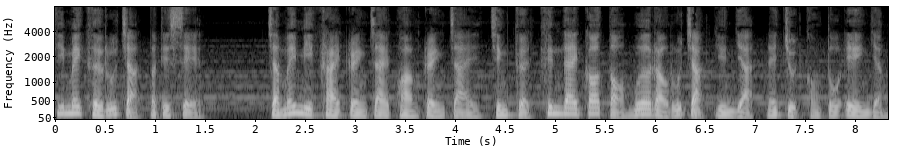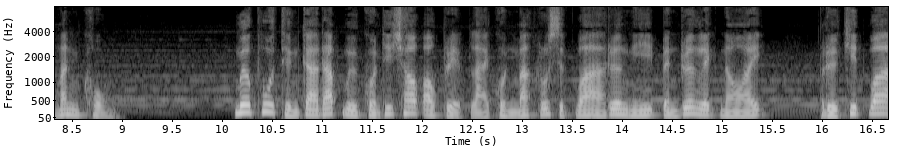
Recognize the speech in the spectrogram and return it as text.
ที่ไม่เคยรู้จักปฏิเสธ จะไม่มีใครเกรงใจความเกรงใจจึงเกิดขึ้นได้ก็ต่อเมื่อเรารู้จักยืนหยัดในจุดของตัวเองอย่างมั่นคง เมื่อพูดถึงการรับมือคนที่ชอบเอาเปรียบหลายคนมักรู้สึกว่าเรื่องนี้เป็นเรื่องเล็กน้อย หรือคิดว่า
